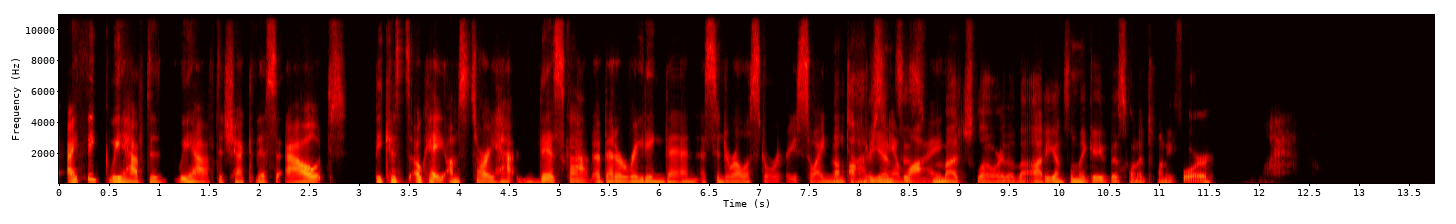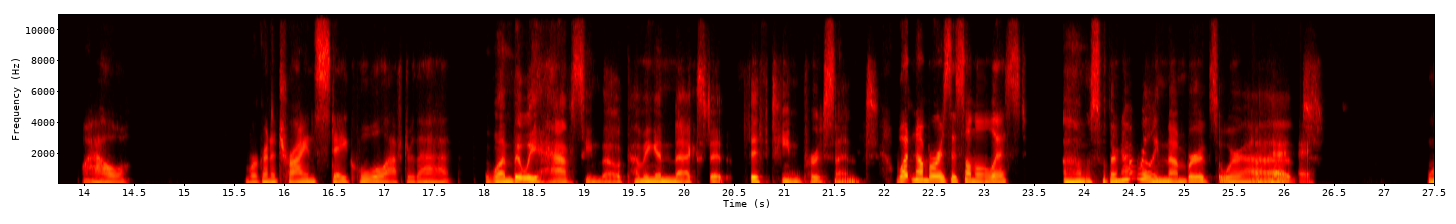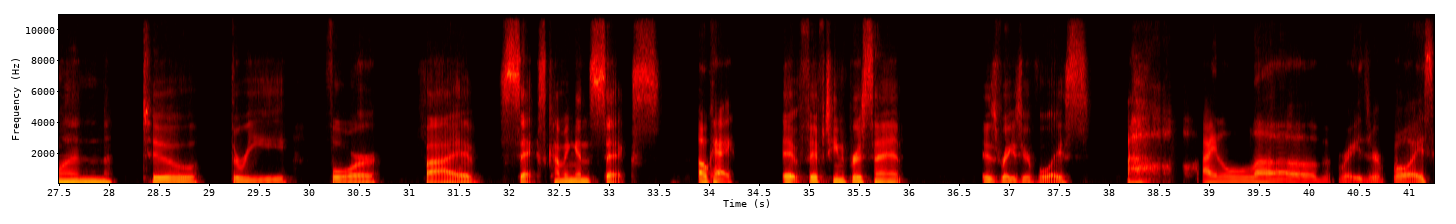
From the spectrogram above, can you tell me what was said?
I think we have to we have to check this out because okay, I'm sorry, ha- this got a better rating than a Cinderella story, so I The need to audience understand is why. much lower. though. The audience only gave this one a 24. Wow. wow, we're gonna try and stay cool after that. One that we have seen though, coming in next at 15%. What number is this on the list? Um, so they're not really numbered. So we're at Okay. one, two, three, four, five, six. Coming in six. Okay. At 15% is raise your voice. Oh, I love raise your Voice.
